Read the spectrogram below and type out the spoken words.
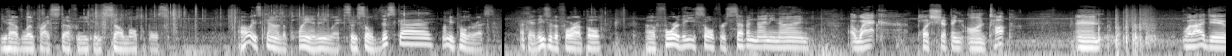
you have low price stuff when you can sell multiples. Always kind of the plan anyway. So we sold this guy. Let me pull the rest. Okay, these are the four I pulled. Uh, four of these sold for $7.99 a whack plus shipping on top. And what I do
